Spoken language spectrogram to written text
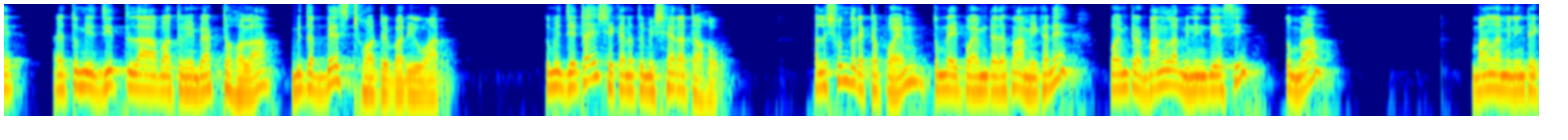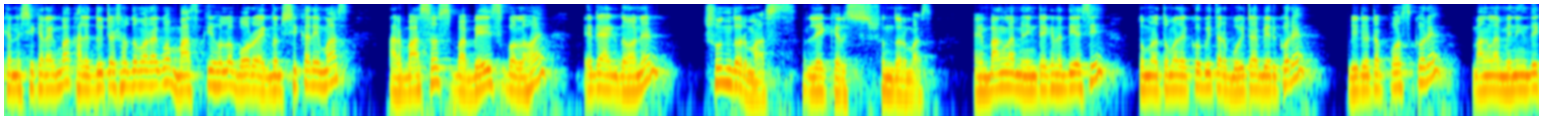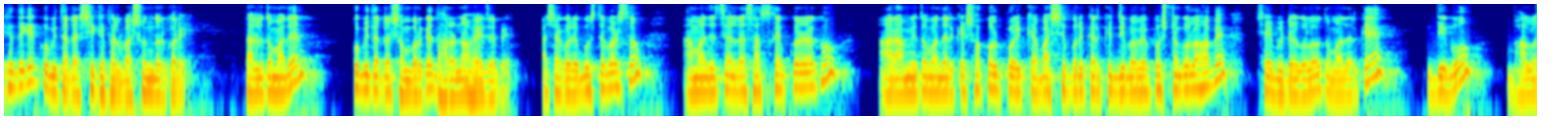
তুমি জিতলা বা তুমি ব্যর্থ হলা be the best whatever you are তুমি যেটাই, সেখানে তুমি সেরাটা হও। তাহলে সুন্দর একটা পয়েম তোমরা এই পয়েমটা দেখো, আমি এখানে পয়েমটার বাংলা মিনিং দিয়েছি। তোমরা বাংলা মিনিংটা এখানে শিখে রাখবা। খালি দুইটা শব্দ মনে রাখবা। মাছ কি হলো? বড় একদম শিকারি মাছ। আর বাসস বা বেইস বলা হয়, এটা এক ধরনের সুন্দর মাছ, লেকের সুন্দর মাছ। আমি বাংলা মিনিংটা এখানে দিয়েছি। তোমরা তোমাদের কবিতার বইটা বের করে, ভিডিওটা পজ করে বাংলা মিনিং দেখে দেখে কবিতাটা শিখে ফেলবা সুন্দর করে। তাহলে তোমাদের কবিতাটা সম্পর্কে ধারণা হয়ে যাবে। আশা করি বুঝতে পারছ? আমাদের চ্যানেলটা সাবস্ক্রাইব করে রাখো। আর আমি তোমাদেরকে সকল পরীক্ষা, বার্ষিক পরীক্ষার যেভাবে প্রশ্নগুলো হবে, সেই ভিডিওগুলো তোমাদেরকে দিব। ভালো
